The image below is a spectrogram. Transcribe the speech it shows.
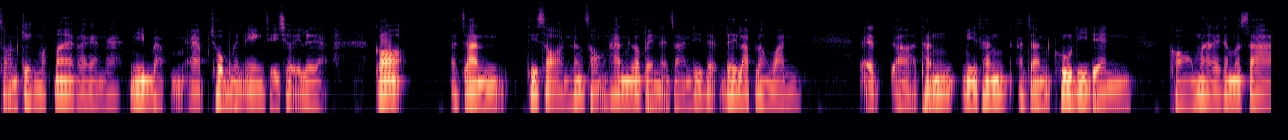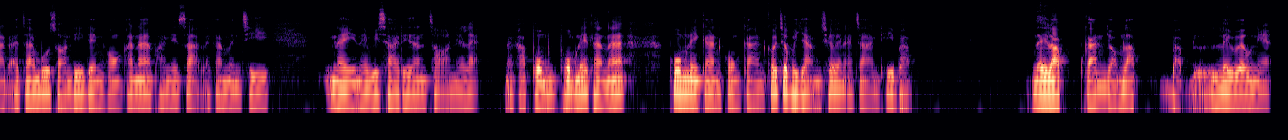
สอนเก่งมากๆแล้วกันนะ นี่แบบแอบชมกันเองเฉยๆเลยอะ่ะก็อาจารย์ที่สอนทั้งสองท่านก็เป็นอาจารย์ที่ได้รับรางวัลทั้งมีทั้งอาจารย์ครูดีเด่นของมหาลัยธรรมศาสตร์อาจารย์ผู้สอนดีเด่นของคณะพาณิชยศาสตร์และการบัญชีในในวิชาที่ท่านสอนนี่แหละนะครับผมผมในฐานะผู้อำนวยการโครงการก็จะพยายามเชิญอาจารย์ที่แบบได้รับการยอมรับแบบเลเวลเนี้ย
